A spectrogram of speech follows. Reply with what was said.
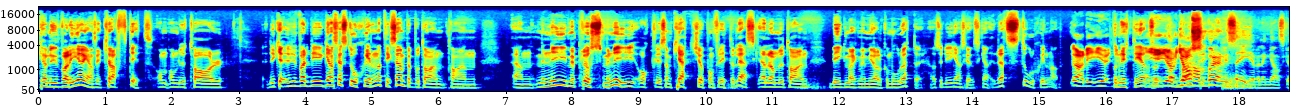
kan det ju variera ganska kraftigt. Om, om du tar... Det, kan, var- det är ju ganska stor skillnad till exempel på att ta en, ta en, en meny med plusmeny och liksom ketchup, pommes frites och läsk. Eller om du tar en Big Mac med mjölk och morötter. Alltså det är ganska, ganska rätt stor skillnad ja, det, jag, på nyttighet. Alltså, jag- jag- Hamburgaren i sig är väl en ganska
